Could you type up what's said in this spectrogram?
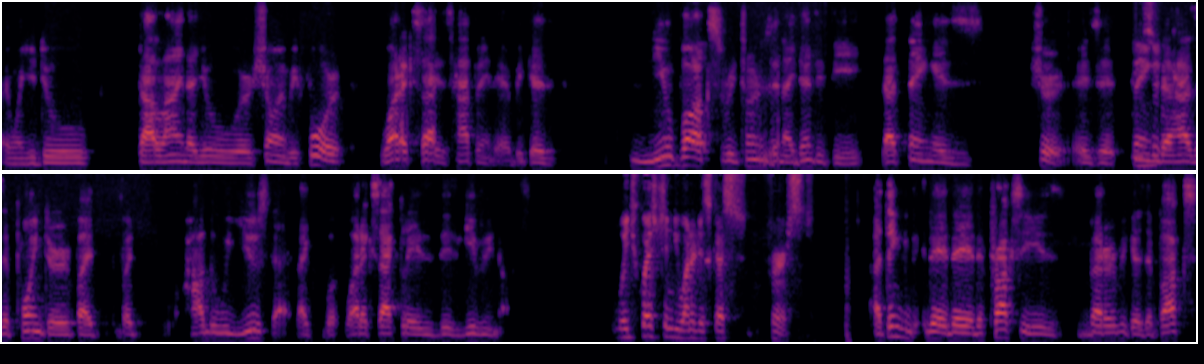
And when you do that line that you were showing before, what exactly is happening there? Because new box returns an identity. That thing is sure is a thing are- that has a pointer, but but how do we use that? Like what, what exactly is this giving us? Which question do you want to discuss first? I think the, the, the proxy is better because the box,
